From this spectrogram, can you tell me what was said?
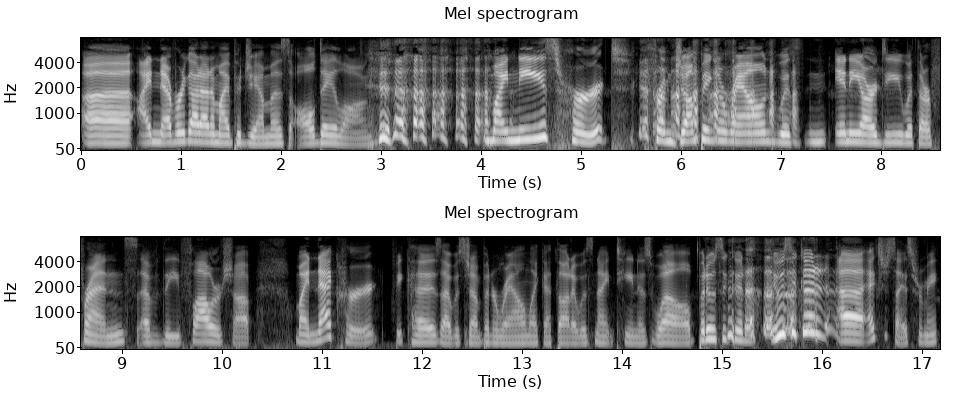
Uh, I never got out of my pajamas all day long. my knees hurt from jumping around with NERD with our friends of the flower shop. My neck hurt because I was jumping around like I thought I was 19 as well. But it was a good it was a good uh, exercise for me.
